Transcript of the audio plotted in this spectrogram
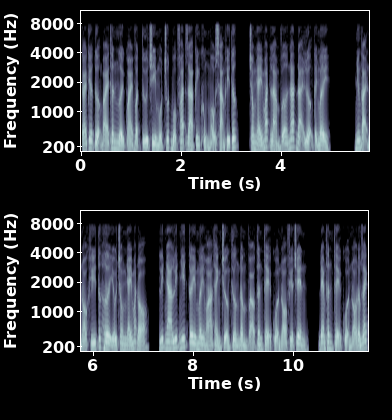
Cái kia tượng bài thân người quái vật tứ chi một chút buộc phát ra kinh khủng màu xám khí tức, trong nháy mắt làm vỡ nát đại lượng cây mây. Nhưng tại nó khí tức hơi yếu trong nháy mắt đó, lít nha lít nhít cây mây hóa thành trường thương đâm vào thân thể của nó phía trên đem thân thể của nó đâm rách.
